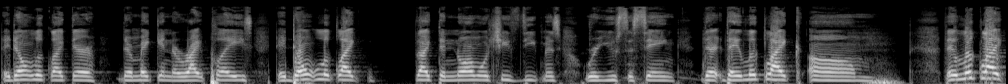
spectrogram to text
They don't look like they're, they're making the right plays. They don't look like, like the normal Chiefs defense we're used to seeing. They they look like, um, they look like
